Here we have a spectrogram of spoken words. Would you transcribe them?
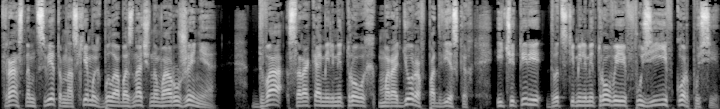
Красным цветом на схемах было обозначено вооружение — два 40-миллиметровых мародера в подвесках и четыре 20-миллиметровые фузии в корпусе.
